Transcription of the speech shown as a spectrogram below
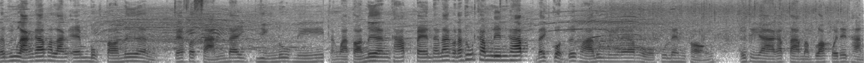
เริ่มพึ่งหลังครับพลังเอ็มบุกต่อเนื่องเจฟเฟอร์สันได้ยิงลูกนี้ จังหวะต่อเนื่องครับ เป็นทางด้านของนัทวุฒิคำลินครับ ได้กดด้วยขวาลูกนี้นะครับโอ้โหผู้เล่นของอยุธยาครับ ตามมาบล็อกไว้ได้ทัน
